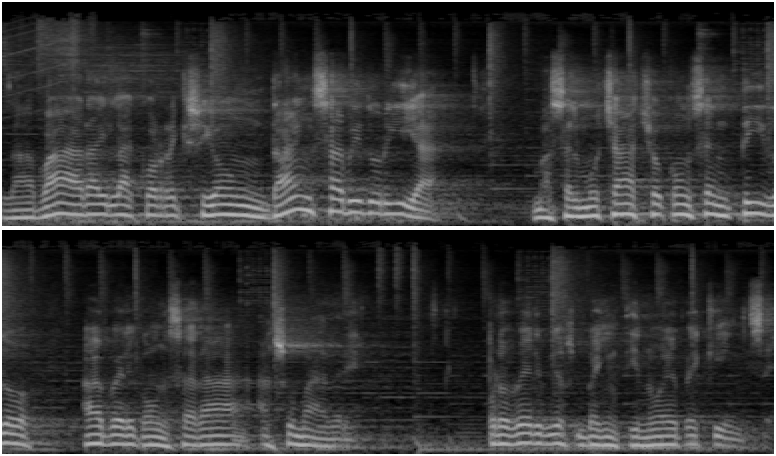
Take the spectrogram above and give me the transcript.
La vara y la corrección dan sabiduría, mas el muchacho consentido avergonzará a su madre. Proverbios 29:15.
